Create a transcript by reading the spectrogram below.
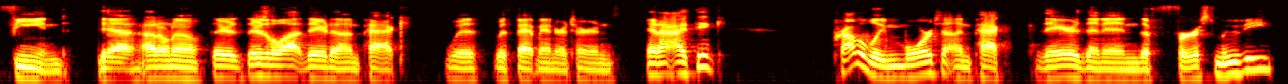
fiend. Yeah, I don't know. There's there's a lot there to unpack with with Batman Returns, and I think probably more to unpack there than in the first movie.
